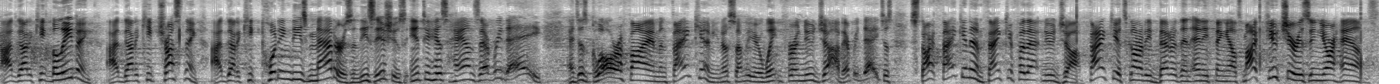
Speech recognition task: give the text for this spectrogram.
I've got to keep believing. I've got to keep trusting. I've got to keep putting these matters and these issues into His hands every day and just glorify Him and thank Him. You know, some of you are waiting for a new job every day. Just start thanking Him. Thank you for that new job. Thank you. It's going to be better than anything else. My future is in your hands.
